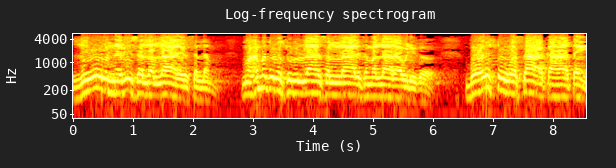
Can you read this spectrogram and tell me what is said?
ظهور النبي صلی الله علیه وسلم محمد رسول الله صلی الله علیه وسلم الله راولېګو بعثت وساقاتین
